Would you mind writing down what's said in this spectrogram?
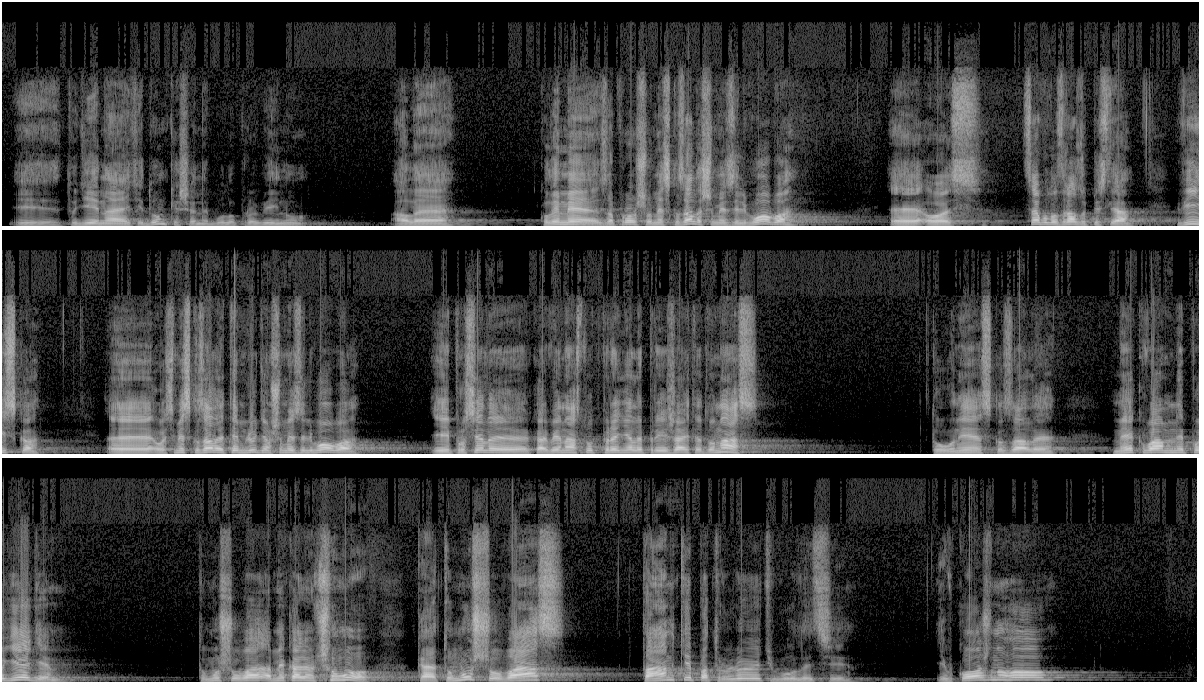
І тоді навіть і думки ще не було про війну. Але коли ми запрошували, ми сказали, що ми зі Львова, е, ось, це було зразу після війська. Е, ось ми сказали тим людям, що ми з Львова, і просили, ви нас тут прийняли, приїжджайте до нас. То вони сказали, ми к вам не поїдемо, тому що вас, а ми кажемо, чому? Каже, тому що у вас танки патрулюють вулиці. І в кожного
